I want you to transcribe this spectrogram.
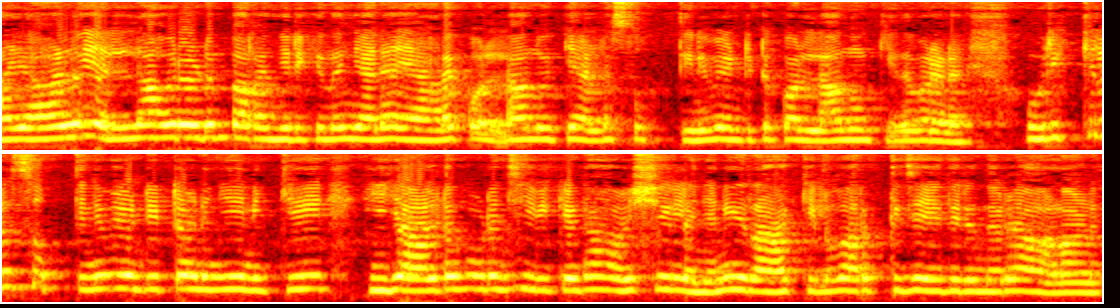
അയാൾ എല്ലാവരോടും പറഞ്ഞിരിക്കുന്നത് ഞാൻ അയാളെ കൊല്ലാൻ നോക്കി അയാളുടെ സ്വത്തിന് വേണ്ടിയിട്ട് കൊല്ലാൻ നോക്കി എന്ന് പറയണേ ഒരിക്കലും സ്വത്തിന് വേണ്ടിയിട്ടാണെങ്കിൽ എനിക്ക് ഇയാളുടെ കൂടെ ജീവിക്കേണ്ട ആവശ്യമില്ല. ഞാൻ ഇറാഖിൽ വർക്ക് ചെയ്തിരുന്ന ഒരാളാണ്.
